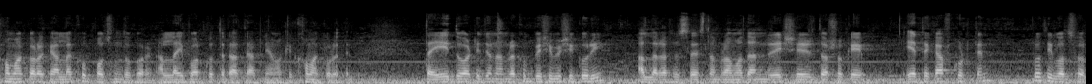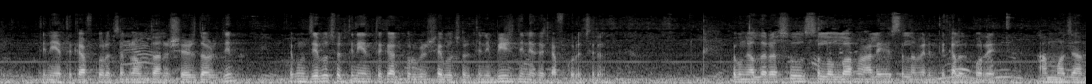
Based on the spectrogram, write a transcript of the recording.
ক্ষমা করাকে আল্লাহ খুব পছন্দ করেন। আল্লাহ এই বরকতের রাতে আপনি আমাকে ক্ষমা করে দেন। তাই এই দোয়াটির জন্য আমরা খুব বেশি বেশি করি। আল্লাহ রাসুসাহ ইসলাম রমাদানের এই শেষ দশকে এতে কাফ করতেন। প্রতি বছর তিনি এতে কাফ করেছেন রমদানের শেষ দশ দিন এবং যে বছর তিনি এতেকাল করবেন, সে বছর তিনি বিশ দিন এতে কাফ করেছিলেন। এবং আল্লাহ রাসুল সাল্লাহ আলহিসাল্লামের ইন্তেকালের পরে আম্মা যান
